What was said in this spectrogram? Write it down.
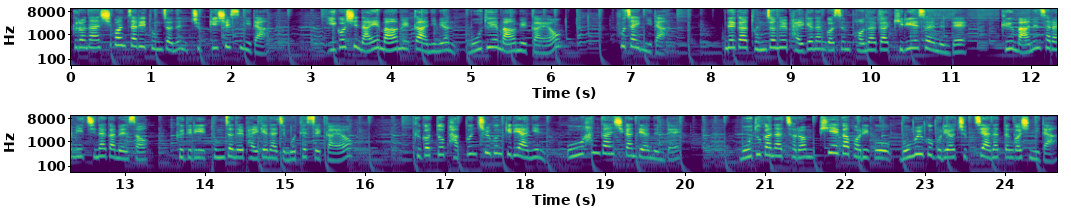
그러나 10원짜리 동전은 줍기 싫습니다. 이것이 나의 마음일까 아니면 모두의 마음일까요? 후자입니다. 내가 동전을 발견한 것은 번화가 길 위에서였는데 그 많은 사람이 지나가면서 그들이 동전을 발견하지 못했을까요? 그것도 바쁜 출근길이 아닌 오후 한가한 시간대였는데 모두가 나처럼 피해가 버리고 몸을 구부려 죽지 않았던 것입니다.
